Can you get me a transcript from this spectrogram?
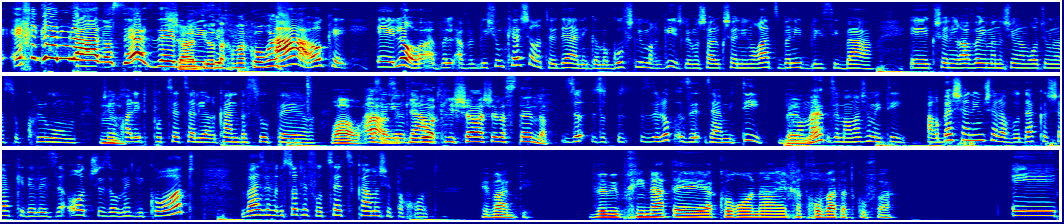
איך הגענו לנושא הזה? שאלתי? אותך מה קורה. אה, אוקיי. אה, לא, אבל, אבל בלי שום קשר, אתה יודע, אני, גם הגוף שלי מרגיש, למשל, כשאני נורא עצבנית בלי סיבה, אה, כשאני רבה עם אנשים למרות שהם לא עשו כלום, כשאני יכולה להתפוצץ על ירקן בסופר. וואו, אז אה, זה. כאילו הקלישאה של הסטנדאפ. זה לא, זה, זה אמיתי. באמת? זה ממש אמיתי. הרבה שנים של עבודה קשה כדי לזהות שזה עומד לקרות, ואז לנסות לפוצץ כמה שפחות. הבנתי. ומבחינת אה, הקורונה, איך את חווה את התקופה? אה,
